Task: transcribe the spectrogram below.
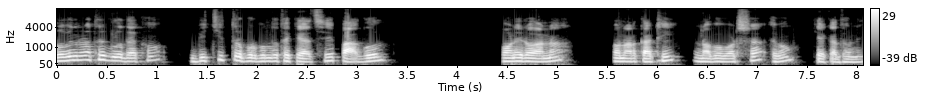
রবীন্দ্রনাথেরগুলো দেখো, বিচিত্র প্রবন্ধ থেকে আছে, পাগল, পনেরো আনা, সোনার কাঠি, নববর্ষা এবং কেকাধ্বনি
